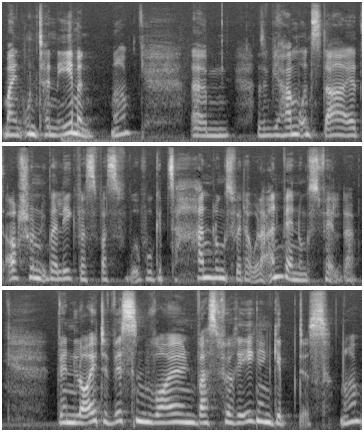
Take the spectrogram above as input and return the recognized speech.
mein Unternehmen. Ne? Ähm, also wir haben uns da jetzt auch schon überlegt, was, was, wo gibt es Handlungsfelder oder Anwendungsfelder wenn Leute wissen wollen, was für Regeln gibt es, ne?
